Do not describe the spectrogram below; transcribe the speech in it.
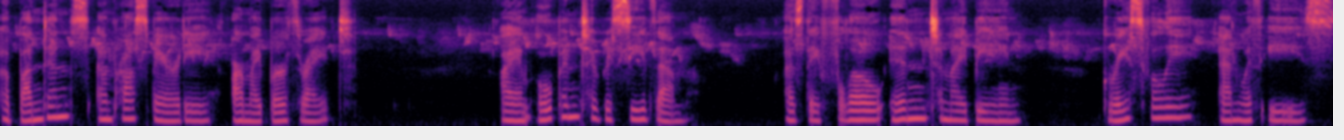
Abundance and prosperity are my birthright. I am open to receive them as they flow into my being gracefully and with ease.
